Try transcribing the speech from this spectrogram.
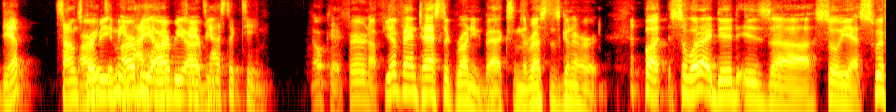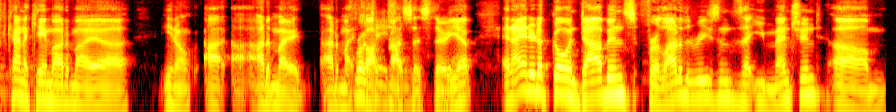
Yep, sounds RB, great to me. RB, RB, fantastic RB. team. Okay, fair enough. You have fantastic running backs, and the rest is going to hurt. but so what I did is, uh so yeah, Swift kind of came out of my uh you know, out, out of my out of my Rotation. thought process there. Yeah. Yep. And I ended up going Dobbins for a lot of the reasons that you mentioned. Um,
